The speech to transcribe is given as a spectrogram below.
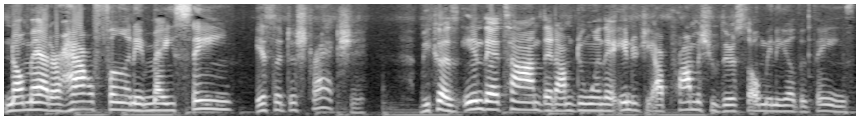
No matter how fun it may seem, it's a distraction. Because in that time that I'm doing that energy, I promise you there's so many other things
